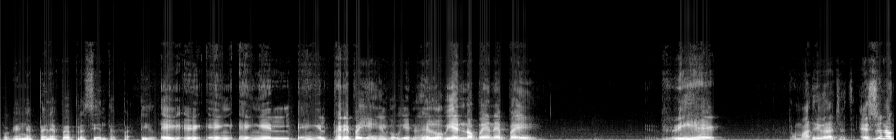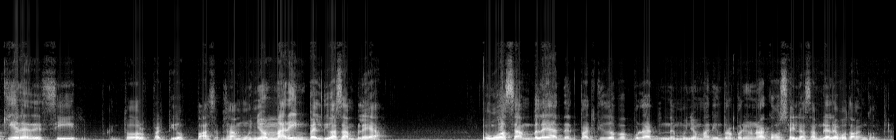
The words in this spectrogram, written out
Porque en el PNP es presidente del partido. en, en- en el, en el PNP y en el gobierno. En el gobierno PNP rige Tomás Rivera Chávez. Eso no quiere decir que en todos los partidos pasa. O sea, Muñoz Marín perdió asamblea. Hubo asambleas del Partido Popular donde Muñoz Marín proponía una cosa y la asamblea le votaba en contra.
